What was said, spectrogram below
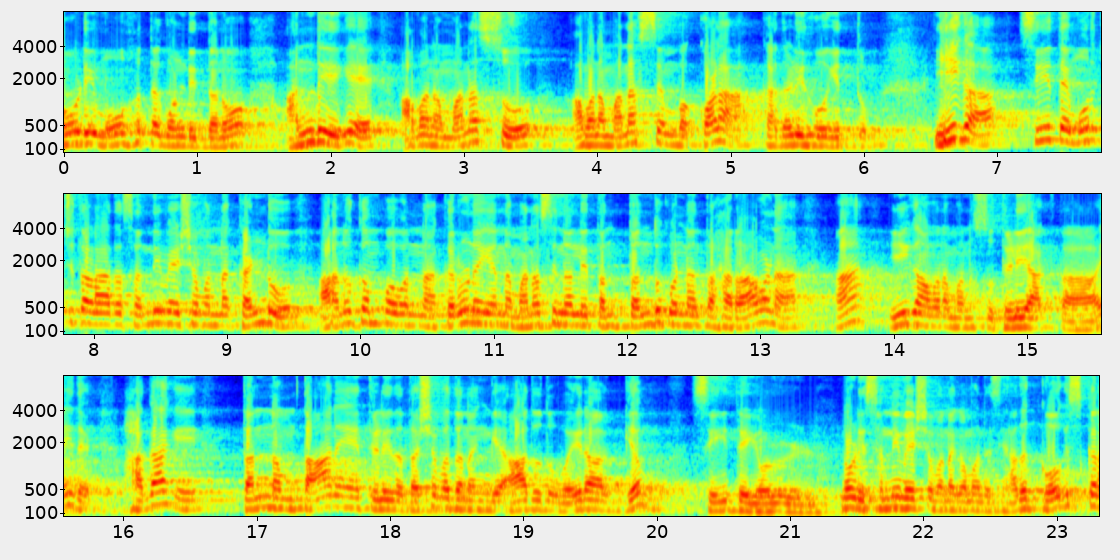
ನೋಡಿ ಮೋಹಿತಗೊಂಡಿದ್ದನೋ, ಅಂದಿಗೆ ಅವನ ಮನಸ್ಸು, ಅವನ ಮನಸ್ಸೆಂಬ ಕೊಳ ಕದಡಿ ಹೋಗಿತ್ತು. ಈಗ ಸೀತೆ ಮೂರ್ಛಿತಳಾದ ಸನ್ನಿವೇಶವನ್ನು ಕಂಡು, ಆ ಅನುಕಂಪವನ್ನು, ಕರುಣೆಯನ್ನು ಮನಸ್ಸಿನಲ್ಲಿ ತಂದುಕೊಂಡಂತಹ ರಾವಣ ಈಗ ಅವನ ಮನಸ್ಸು ತಿಳಿಯಾಗ್ತಾ ಇದೆ. ಹಾಗಾಗಿ ತನ್ನಂ ತಾನೇ ತಿಳಿದ ದಶವದನಂಗೆ ಆದುದು ವೈರಾಗ್ಯಂ ಸೀತೆಯೊಳ್. ನೋಡಿ ಸನ್ನಿವೇಶವನ್ನು ಗಮನಿಸಿ. ಅದಕ್ಕೋಸ್ಕರ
